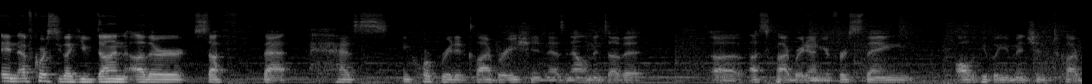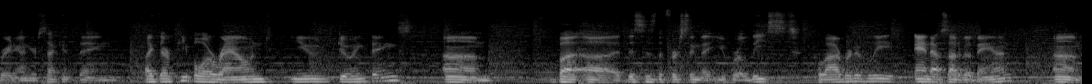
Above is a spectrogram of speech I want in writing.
and of course you like you've done other stuff that has incorporated collaboration as an element of it uh, us collaborating on your first thing all the people you mentioned collaborating on your second thing like there are people around you doing things um, but uh, this is the first thing that you've released collaboratively and outside of a band um,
